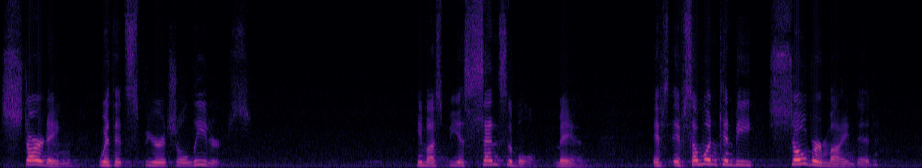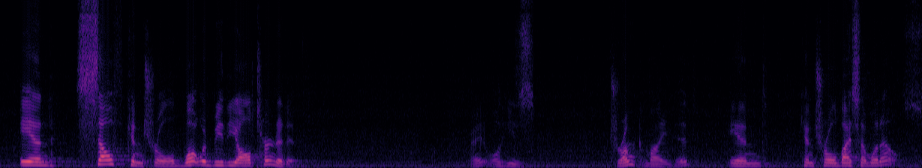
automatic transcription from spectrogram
starting with its spiritual leaders. He must be a sensible man. If, if someone can be sober minded and self controlled, what would be the alternative? Right? Well, he's drunk minded and controlled by someone else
